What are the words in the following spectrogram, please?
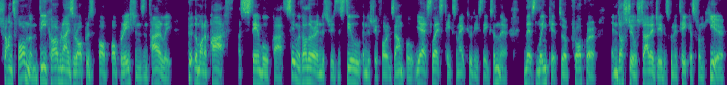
transform them, decarbonize their oper- op- operations entirely, put them on a path, a sustainable path. Same with other industries, the steel industry, for example. Yes, let's take some equity stakes in there. Let's link it to a proper industrial strategy that's going to take us from here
